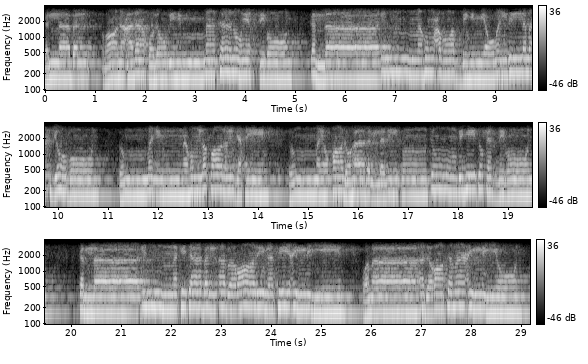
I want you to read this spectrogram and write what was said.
كلا بل ران على قلوبهم ما كانوا يكسبون كلا إنهم عن ربهم يومئذ لمحجوبون ثم إنهم لطال الجحيم ثم يقال هذا الذي كنتم به تكذبون كلا إن كتاب الأبرار لفي عليين وما أدراك ما عليون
